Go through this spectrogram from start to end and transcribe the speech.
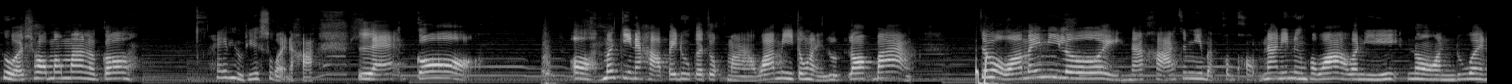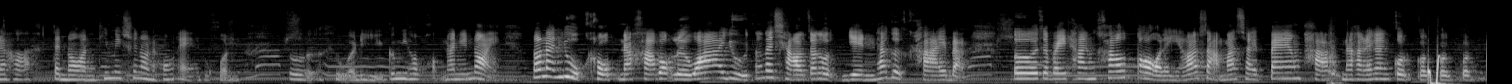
ถือว่าชอบมาก ๆ แล้วก็ให้ผิวที่สวยนะคะ และก็อ๋อเมื่อกี้นะคะ ไปดูกระจกมาว่ามีตรงไหนหลุดลอกบ้าง จะบอกว่าไม่มีเลยนะคะ จะมีแบบขอบๆหน้านิดนึงเพราะว่าวันนี้นอนด้วยนะคะ แต่นอนที่ไม่ใช่นอนในห้องแอร์ทุกคนเออถือว่าดีก็มีขอบขอบๆหน้านิดหน่อยนอกนั้นอยู่ครบนะคะ บอกเลยว่าอยู่ตั้งแต่เช้าจะหลดเย็นถ้าเกิดใครแบบ เออจะไปทานข้าวต่ออะไรอย่างเงี้ยก็สามารถใช้แป้งพับนะคะ ในการกดกดกดกดไป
